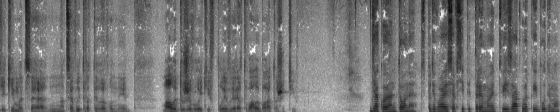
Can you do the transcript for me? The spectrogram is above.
які ми це на це витратили, вони мали дуже великий вплив і рятували багато життів. Дякую, Антоне. Сподіваюся, всі підтримують твій заклик і будемо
